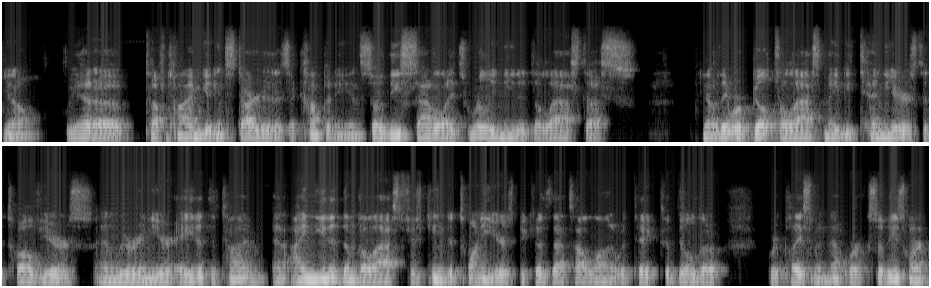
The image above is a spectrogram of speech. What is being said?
you know, we had a tough time getting started as a company. And so these satellites really needed to last us you know, they were built to last maybe 10 years to 12 years, and we were in year eight at the time. And I needed them to last 15 to 20 years because that's how long it would take to build a replacement network. So these weren't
